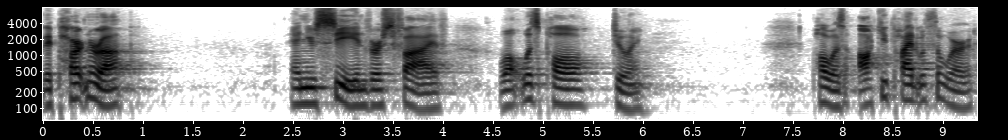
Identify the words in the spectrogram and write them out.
They partner up. And you see in verse 5 what was Paul doing? Paul was occupied with the word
